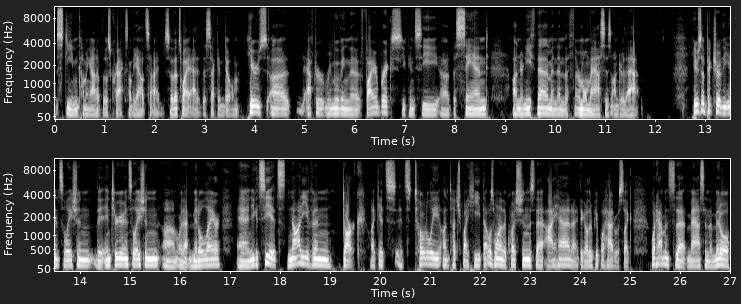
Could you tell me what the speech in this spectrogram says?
steam coming out of those cracks on the outside. So that's why I added the second dome. Here's, uh, after removing the fire bricks, you can see uh, the sand underneath them and then the thermal masses under that. Here's a picture of the insulation, the interior insulation, um, or that middle layer, and you can see it's not even dark like it's it's totally untouched by heat that was one of the questions that i had and i think other people had was like what happens to that mass in the middle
